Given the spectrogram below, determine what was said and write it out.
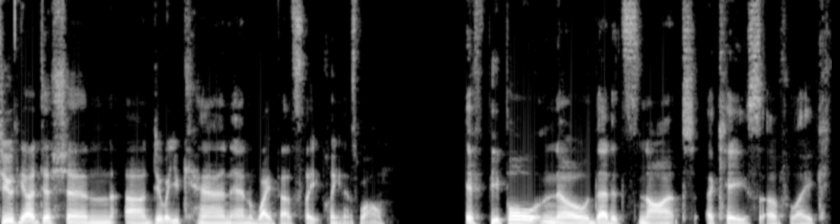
do the audition, uh, do what you can, and wipe that slate clean as well. If people know that it's not a case of like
